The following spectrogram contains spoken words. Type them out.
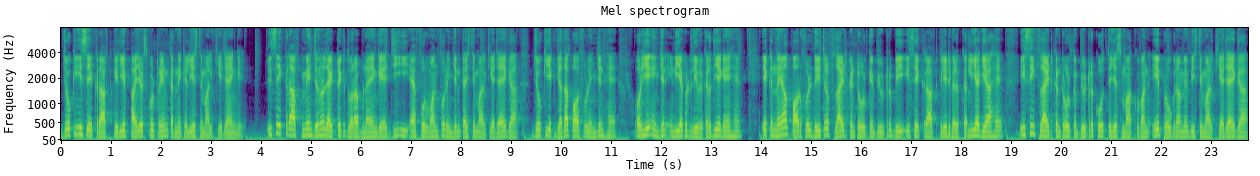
जो कि इस एयरक्राफ्ट के लिए पायलट्स को ट्रेन करने के लिए इस्तेमाल किए जाएँगे। इस एयरक्राफ्ट में जनरल इलेक्ट्रिक द्वारा बनाए गए G E F four one four engine का इस्तेमाल किया जाएगा, जो कि एक ज़्यादा पावरफुल इंजन है और ये इंजन इंडिया को डिलीवर कर दिए गए हैं। एक नया powerful digital flight control computer भी इस एयरक्राफ्ट के लिए डेवलप कर लिया गया है। इसी फ़्लाइट कंट्रोल कंप्यूटर को Tejas mark one A programme में भी इस्तेमाल किया जाएगा।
